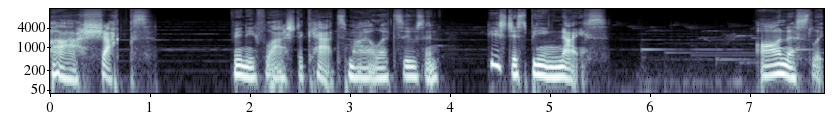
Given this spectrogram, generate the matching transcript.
Ah, shucks. Vinny flashed a cat smile at Susan. He's just being nice. Honestly,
